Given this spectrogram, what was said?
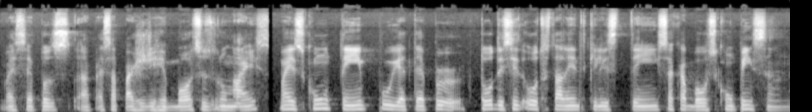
vai ser a, essa parte de rebotes e tudo mais. Mas com o tempo e até por todo esse outro talento que eles têm, isso acabou se compensando.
